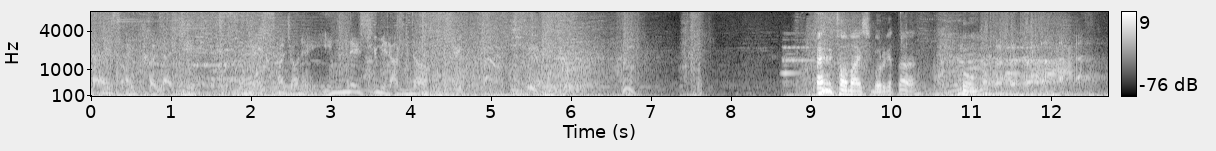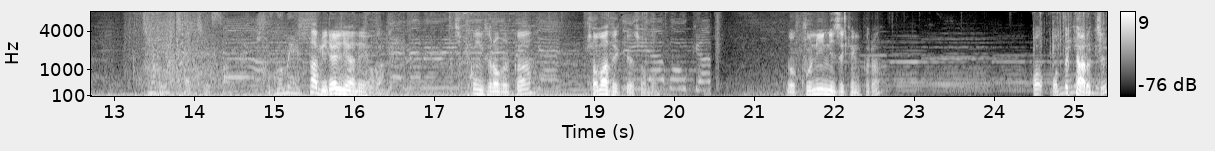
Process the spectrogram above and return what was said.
살 거야지. 내 사전에 인내심이란 없지. 저 맛이 모르겠다. 공. 죽음의 top 이렐리아네요. 집공 들어볼까? 점화 들게요 점화. 너 군인이지 갱플아? 어 어떻게 알았지?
